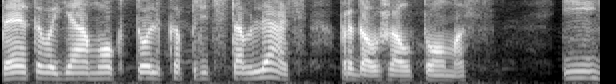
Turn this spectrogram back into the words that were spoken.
До этого я мог только представлять, продолжал Томас. И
